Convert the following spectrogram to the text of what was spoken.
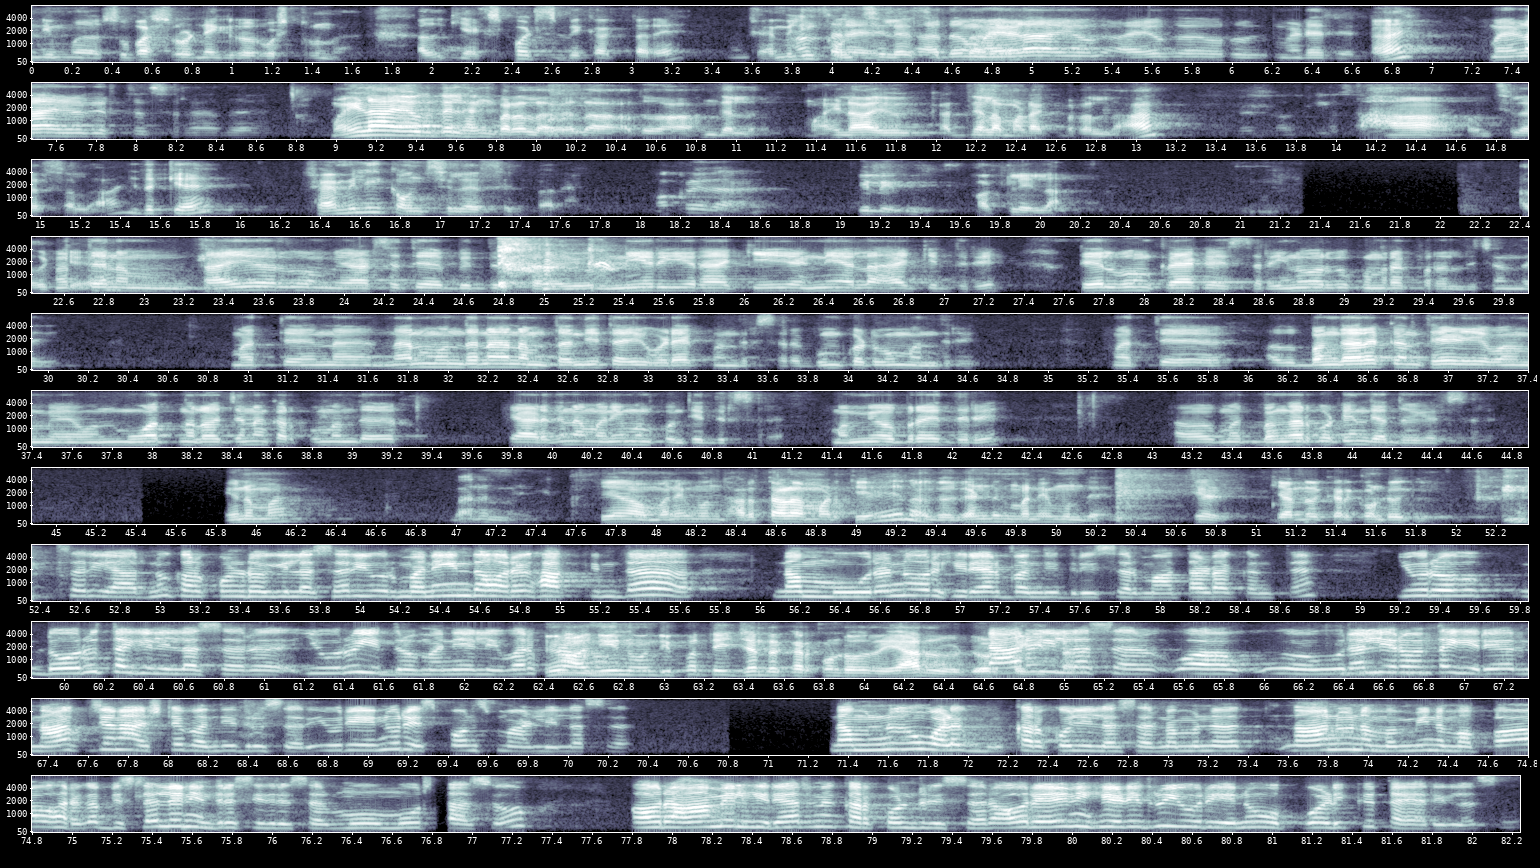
ನಿಮ್ಮ ಸುಭಾಷ್ ರೋಡ್ನಾಗ ಇರೋರು ಅಷ್ಟ್ರನ್ನ ಅದಕ್ಕೆ ಎಕ್ಸ್ಪರ್ಟ್ಸ್ ಬೇಕಾಗ್ತಾರೆ. ಫ್ಯಾಮಿಲಿ ಕೌನ್ಸಿಲರ್ಸ್ ಅದು ಮಹಿಳಾ ಆಯೋಗ ಆಯೋಗ ಅವರು ಮಾಡ್ಯಾರ ಮಹಿಳಾ ಆಯೋಗ ಇರ್ತದ ಸರ್ ಅದ. ಮಹಿಳಾ ಆಯೋಗದಲ್ಲಿ ಹಂಗ್ ಬರಲ್ಲ ಅವೆಲ್ಲ ಅದು ಹಂಗಲ್ಲ. ಮಹಿಳಾ ಆಯೋಗ ಅದನ್ನೆಲ್ಲ ಮಾಡಕ್ ಬರಲ್ಲ. ಹಾ ಕೌನ್ಸಿಲರ್ಸ್ ಅಲ್ಲ. ಇದಕ್ಕೆ ಫ್ಯಾಮಿಲಿ ಕೌನ್ಸಿಲರ್ಸ್ ಇರ್ತಾರೆ. ಮಕ್ಕಳಿಲ್ಲ ಅದಕ್ಕೆ ಮತ್ತೆ ನಮ್ ತಾಯಿಯವ್ರಿಗೂ ಒಮ್ಮೆ ಎರಡ್ ಸತಿ ಬಿದ್ದ ಸರ್ ಇವ್ರು ನೀರ್ ಗೀರ್ ಹಾಕಿ ಎಣ್ಣೆ ಎಲ್ಲಾ ಹಾಕಿದ್ರಿ. ಟೇಲ್ ಬೋನ್ ಕ್ರ್ಯಾಕ್ ಐತಿ ಸರ್ ಇನ್ನೂವರೆಗೂ ಕುಂದ್ರಕ್ ಬರಲ್ರಿ ಚಂದಾಗಿ. ಮತ್ತೆ ನನ್ನ ನನ್ ಮುಂದನ ನಮ್ಮ ತಂದೆ ತಾಯಿ ಹೊಡ್ಯಾಕ್ ಬಂದ್ರಿ ಸರ್ ಗುಂಪ್ ಕಟ್ಕೊಂಡ್ ಬಂದ್ರಿ. ಮತ್ತೆ ಅದು ಬಂಗಾರಕ್ ಅಂತ ಹೇಳಿ ಒಮ್ಮೆ ಒಂದ್ ಮೂವತ್ ನಲ್ವತ್ ಜನ ಕರ್ಕೊಂಡ್ ಎರಡ್ ದಿನ ಮನೆ ಮುಂದ್ ಕುಂತಿದ್ರಿ ಸರ್ ಮಮ್ಮಿ ಒಬ್ರ ಇದ್ರಿ. ಅವಾಗ ಮತ್ ಬಂಗಾರ ಕೊಟ್ಟಿಂದ ಎದ್ದು ಹೋಗ್ಯಾರ ಸರ್ ಏನಮ್ಮ? ಏನೋ ಮನೆ ಮುಂದೆ ಹರತಾಳ ಮಾಡ್ತೀಯ? ಏನೋ ಗಂಡನ ಮನೆ ಮುಂದೆ? ಹೇಳಿ ಜನರ ಕರ್ಕೊಂಡೋಗಿ ಸರ್ ಯಾರನ್ನೂ ಕರ್ಕೊಂಡ್ ಹೋಗಿಲ್ಲ ಸರ್ ಇವ್ರ ಮನೆಯಿಂದ ಹೊರಗೆ ಹಾಕಿಂದ ನಮ್ ಊರನ್ನವ್ರ ಹಿರಿಯರ್ ಬಂದಿದ್ರಿ ಸರ್ ಮಾತಾಡಕಂತೆ ಇವ್ರು ಡೋರು ತೆಗಿಲಿಲ್ಲ ಸರ್ ಇವ್ರು ಇದ್ರು ಮನೆಯಲ್ಲಿ ವರ್ಕ್ ನೀನು ಒಂದ್ ಇಪ್ಪತ್ತೈದು ಜನರು ಕರ್ಕೊಂಡು ಹೋದ್ರೆ ಯಾರು ಡೋರ್ ಯಾರು ಇಲ್ಲ ಸರ್ ಊರಲ್ಲಿರುವಂತ ಹಿರಿಯರ್ ನಾಲ್ಕು ಜನ ಅಷ್ಟೇ ಬಂದಿದ್ರು ಸರ್ ಇವ್ರು ಏನು ರೆಸ್ಪಾನ್ಸ್ ಮಾಡ್ಲಿಲ್ಲ ಸರ್ ನಮ್ನು ಒಳಗ್ ಕರ್ಕೊಲಿಲ್ಲ ಸರ್ ನಮ್ಮನ್ನ ನಾನು ನಮ್ಮ ಮಮ್ಮಿ ನಮ್ಮಪ್ಪ ಹೊರಗ ಬಿಸ್ಲಲ್ಲೇ ನಿಂದ್ರಿಸಿದ್ರಿ ಸರ್ ಮೂ ಮೂರ್ ತಾಸು. ಅವ್ರ ಆಮೇಲೆ ಹಿರಿಯರ್ನ ಕರ್ಕೊಂಡ್ರಿ ಸರ್ ಅವ್ರ ಏನ್ ಹೇಳಿದ್ರು ಇವ್ರು ಏನು ಒಪ್ಕೊಳಿಕ್ಕೆ ತಯಾರಿಲ್ಲ ಸರ್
